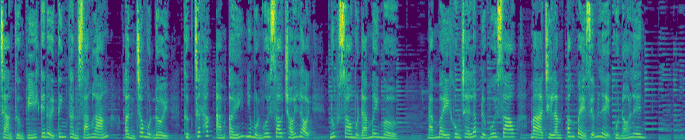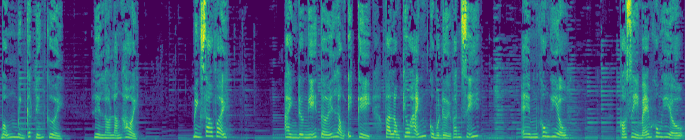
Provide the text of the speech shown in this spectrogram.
Chàng thường ví cái đời tinh thần sáng láng, ẩn trong một đời, thực chất hắc ám ấy như một ngôi sao trói lọi, núp sau một đám mây mờ. Đám mây không che lấp được ngôi sao mà chỉ làm tăng vẻ diễm lệ của nó lên. Bỗng mình cất tiếng cười. liền lo lắng hỏi. Mình sao vậy? Anh đương nghĩ tới lòng ích kỷ và lòng kiêu hãnh của một đời văn sĩ. Em không hiểu. có gì mà em không hiểu.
